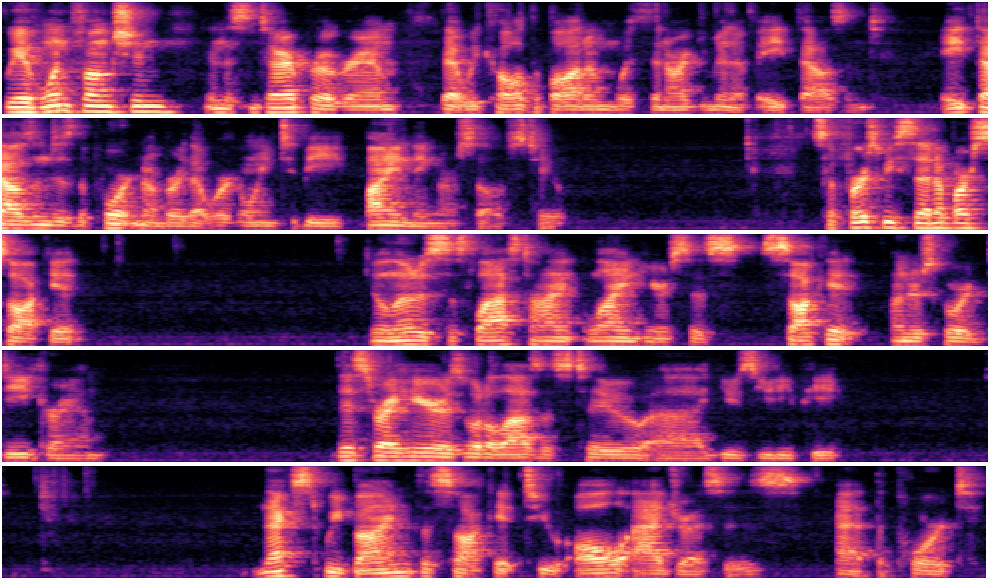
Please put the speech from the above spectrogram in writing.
We have one function in this entire program that we call at the bottom with an argument of 8000. 8000 is the port number that we're going to be binding ourselves to. So first we set up our socket. You'll notice this last line here says socket underscore dgram. This right here is what allows us to uh, use UDP. Next, we bind the socket to all addresses at the port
